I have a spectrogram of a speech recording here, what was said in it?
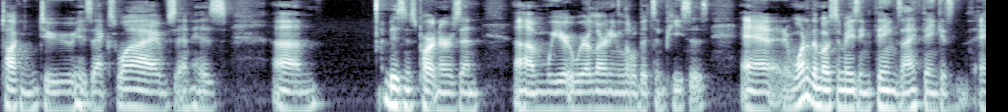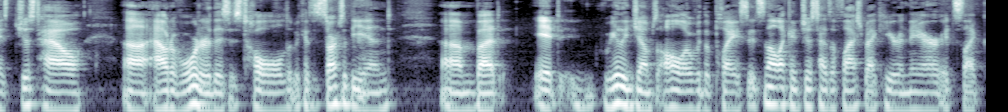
talking to his ex-wives and his um, business partners, and um, we're we're learning little bits and pieces. And one of the most amazing things I think is is just how uh, out of order this is told because it starts at the end, um, but it really jumps all over the place. It's not like it just has a flashback here and there. It's like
